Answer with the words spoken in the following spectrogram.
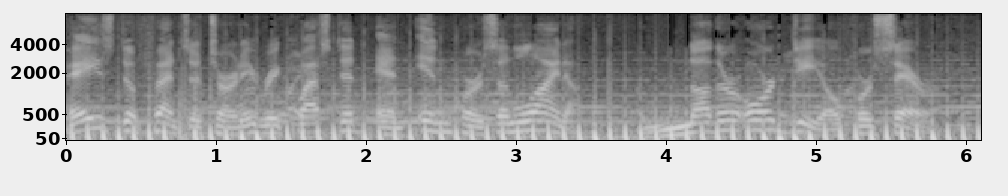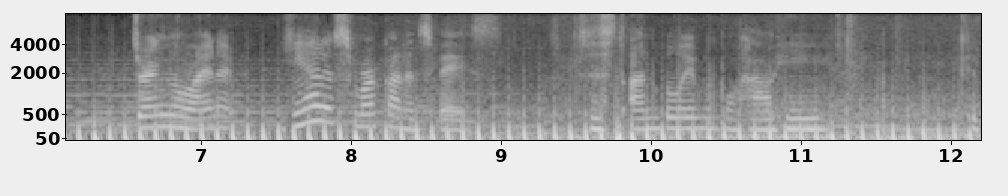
Pay's defense attorney requested an in-person lineup, another ordeal for Sarah. During the lineup, he had a smirk on his face. Just unbelievable how he could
